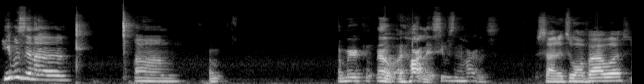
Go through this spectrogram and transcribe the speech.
he was in a um, American no uh, Heartless. He was in Heartless. Son of the two one five was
